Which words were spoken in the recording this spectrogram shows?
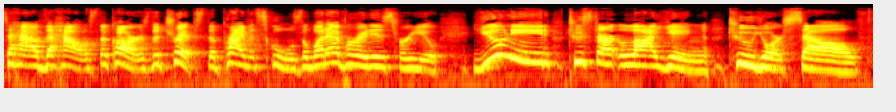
to have the house, the cars, the trips, the private schools, the whatever it is for you. You need to start lying to yourself.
